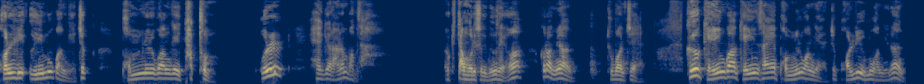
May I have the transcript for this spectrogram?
권리 의무 관계, 즉 법률 관계의 다툼을 해결하는 법이다. 이렇게 딱 머릿속에 넣으세요. 그러면 두 번째, 그 개인과 개인 사이의 법률 관계, 즉 권리 의무 관계는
